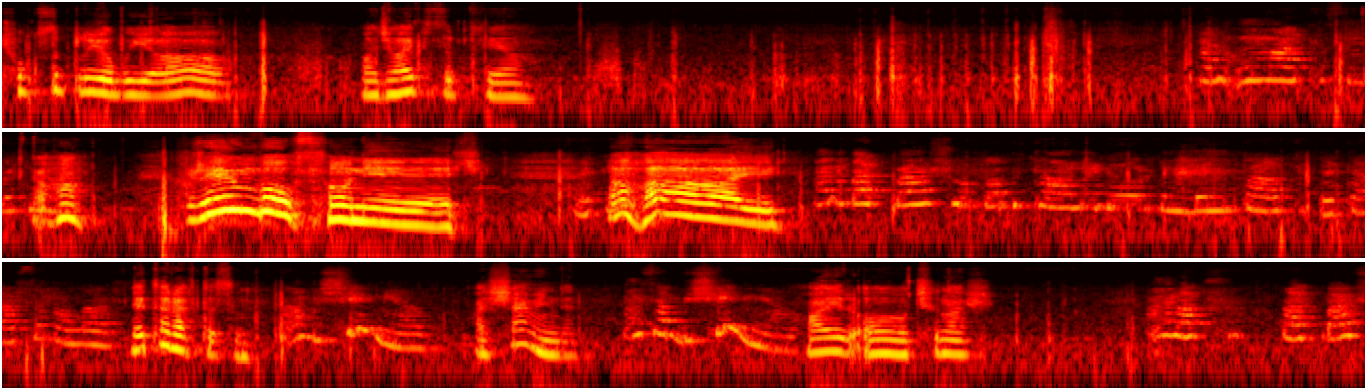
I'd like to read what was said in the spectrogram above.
Çok zıplıyor bu ya. Acayip zıplıyor. Aha. Rainbow Sonic. Ahay. Ne taraftasın? Ben bir şey mi yazdım? Aşağı mı indin? Ben sen bir şey mi yazdın? Hayır o Çınar. Bak, baş,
